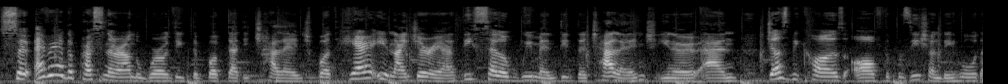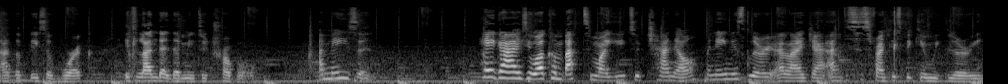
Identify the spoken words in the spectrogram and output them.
So every other person around the world did the Bop Daddy challenge, but here in Nigeria, this set of women did the challenge, you know, and just because of the position they hold at the place of work, it landed them into trouble. Amazing. Hey guys, welcome back to my YouTube channel. My name is Glory Elijah and this is Frankly Speaking with Glory.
